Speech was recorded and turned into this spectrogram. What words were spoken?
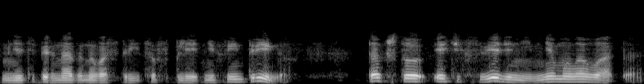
мне теперь надо навостриться в сплетнях и интригах. Так что этих сведений мне маловато.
